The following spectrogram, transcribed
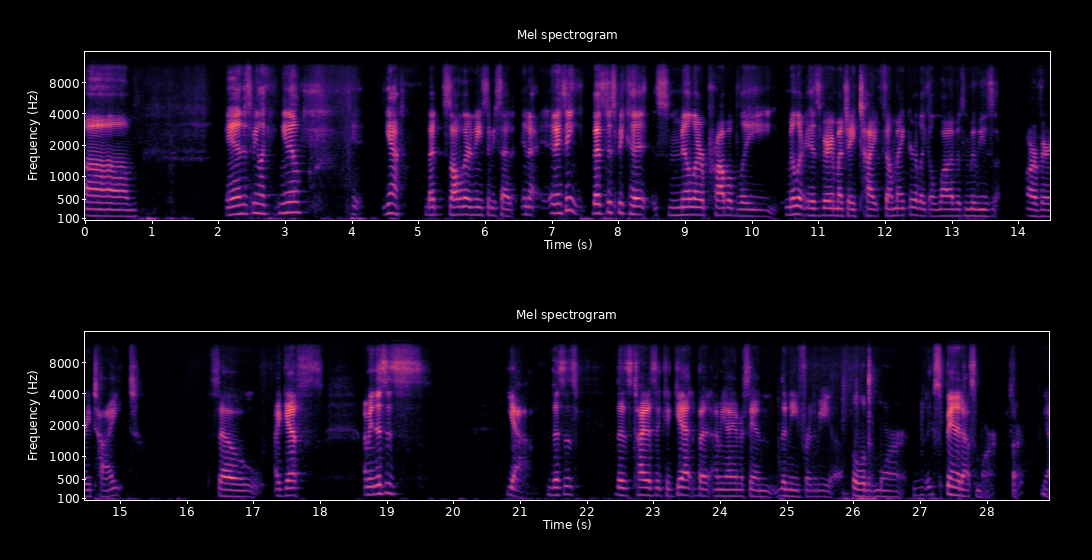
Um, and just being like, you know, yeah, that's all there needs to be said, and I, and I think that's just because Miller probably Miller is very much a tight filmmaker. Like a lot of his movies are very tight. So I guess, I mean, this is, yeah, this is as tight as it could get. But I mean, I understand the need for it to be a little bit more expanded out some more. Sorry, yeah.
